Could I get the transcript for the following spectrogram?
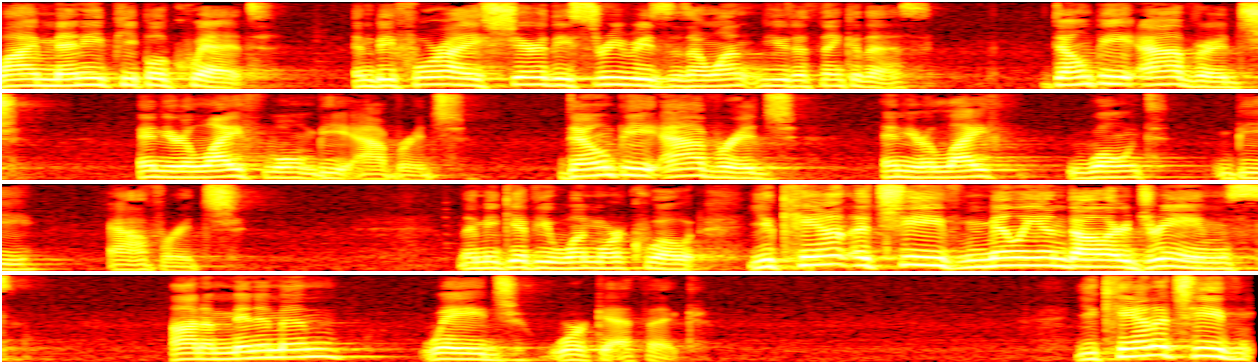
why many people quit. And before I share these three reasons, I want you to think of this. Don't be average, and your life won't be average. Don't be average, and your life won't be average. Let me give you one more quote. You can't achieve million dollar dreams on a minimum wage work ethic. You can't achieve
